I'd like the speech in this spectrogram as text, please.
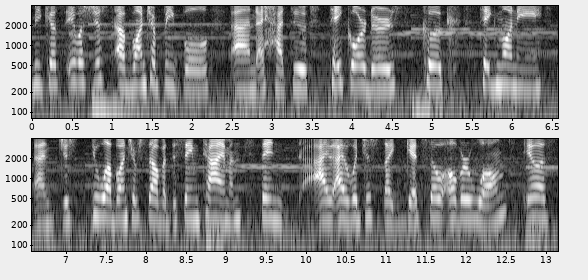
because it was just a bunch of people and i had to take orders cook take money and just do a bunch of stuff at the same time and then I, I would just like get so overwhelmed. It was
